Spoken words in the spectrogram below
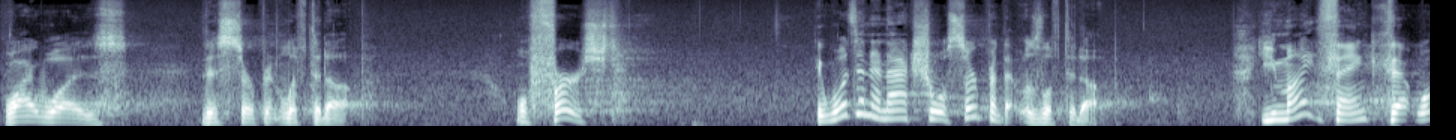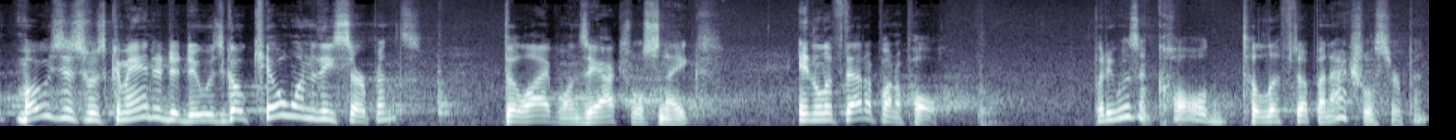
Why was this serpent lifted up? Well, first, it wasn't an actual serpent that was lifted up. You might think that what Moses was commanded to do was go kill one of these serpents, the live ones, the actual snakes, and lift that up on a pole. But he wasn't called to lift up an actual serpent.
